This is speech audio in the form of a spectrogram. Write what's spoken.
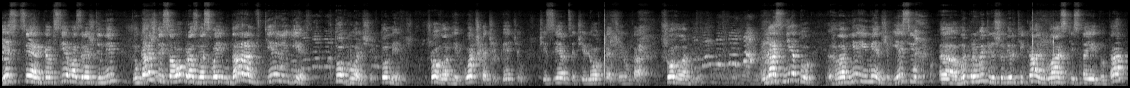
Есть церковь, все возрождены, но каждый сообразно своим даром в теле есть. Кто больше, кто меньше. Что главнее, почка, чи печень, чи сердце, чи легкая, чи рука. Что главнее? У нас нету главнее и меньших. Если э, мы привыкли, что вертикаль власти стоит вот так,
